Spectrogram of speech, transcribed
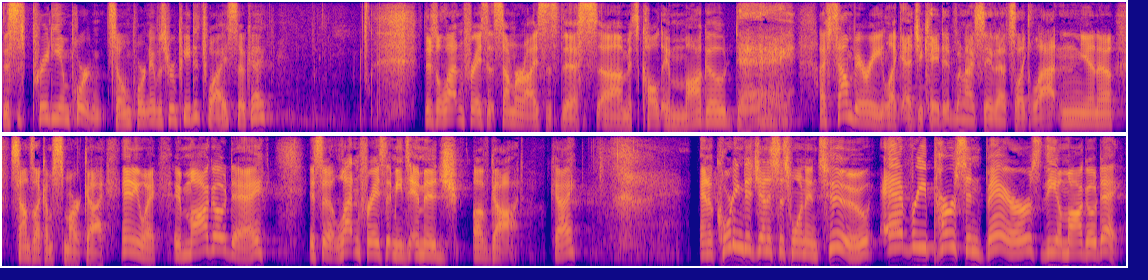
This is pretty important. So important it was repeated twice, okay? There's a Latin phrase that summarizes this. Um, it's called imago Dei. I sound very like educated when I say that. It's like Latin, you know. Sounds like I'm a smart guy. Anyway, imago Dei. It's a Latin phrase that means image of God. Okay. And according to Genesis 1 and 2, every person bears the imago Dei.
